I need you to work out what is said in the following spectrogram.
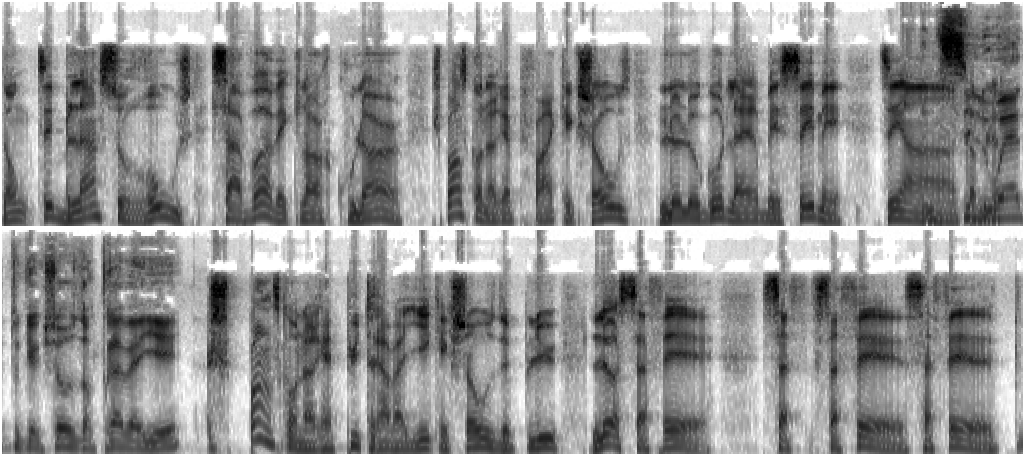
Donc, tu sais, blanc sur rouge, ça va avec leur couleur. Je pense qu'on aurait pu faire quelque chose, le logo de la RBC, mais, tu sais, en... Une comme là- silhouette ou quelque chose de retravaillé. je pense qu'on aurait pu travailler quelque chose de plus. Là, ça fait, ça, ça fait, ça fait, tu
